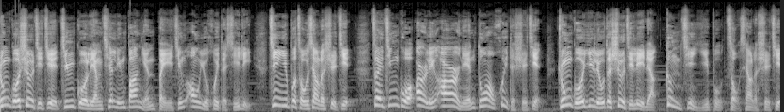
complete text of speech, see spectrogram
中国设计界经过两千零八年北京奥运会的洗礼，进一步走向了世界。在经过二零二二年冬奥会的实践，中国一流的设计力量更进一步走向了世界，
